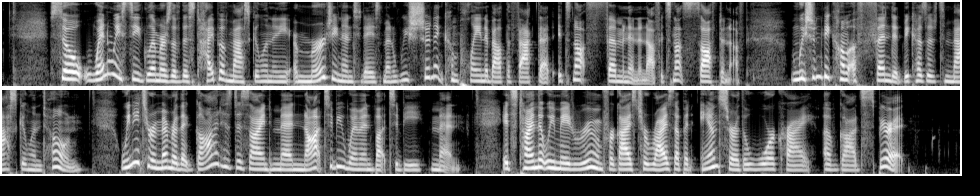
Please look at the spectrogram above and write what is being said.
So, when we see glimmers of this type of masculinity emerging in today's men, we shouldn't complain about the fact that it's not feminine enough, it's not soft enough. We shouldn't become offended because of its masculine tone. We need to remember that God has designed men not to be women, but to be men. It's time that we made room for guys to rise up and answer the war cry of God's Spirit.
